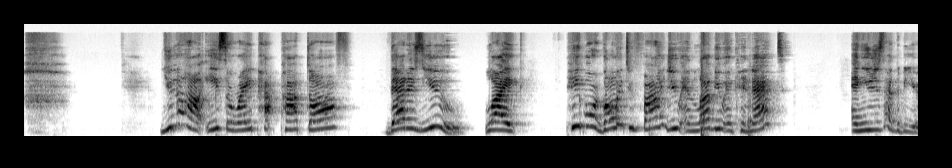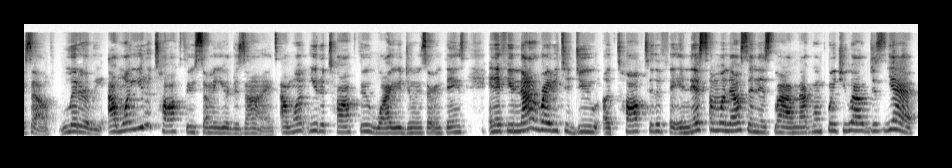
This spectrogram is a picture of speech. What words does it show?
you know how Issa Rae pop, popped off? That is you. Like people are going to find you and love you and connect and you just have to be yourself literally i want you to talk through some of your designs i want you to talk through why you're doing certain things and if you're not ready to do a talk to the face and there's someone else in this live i'm not going to point you out just yet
